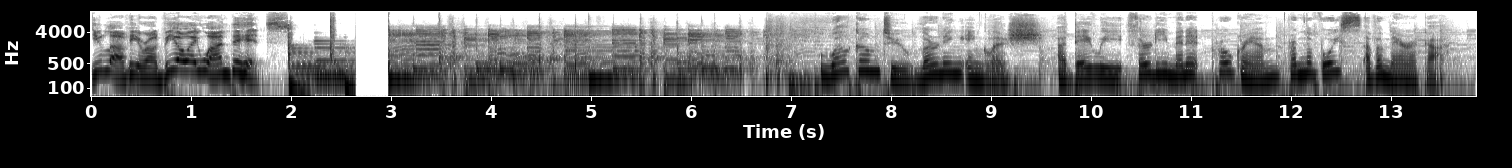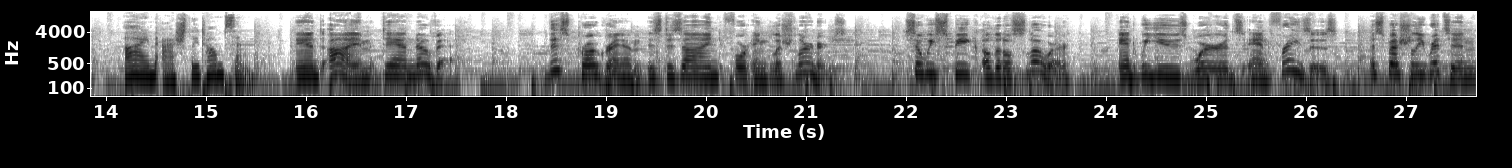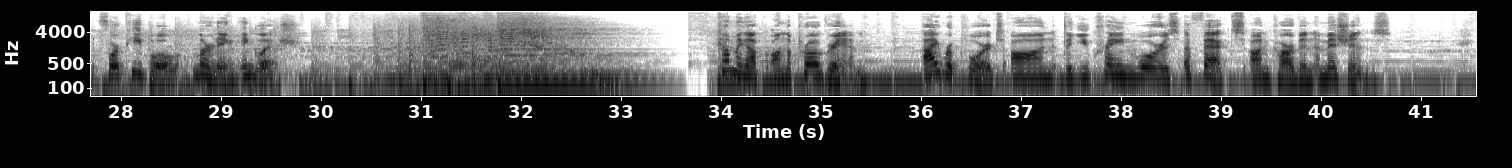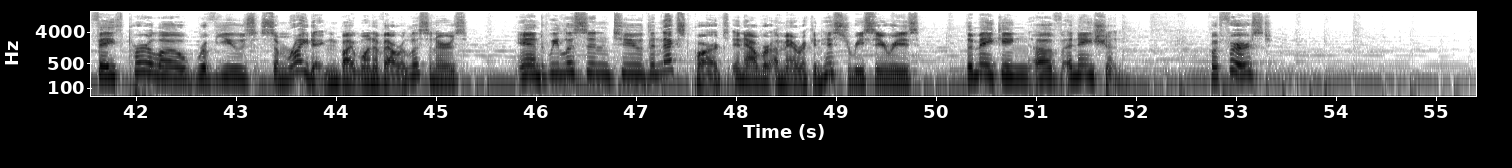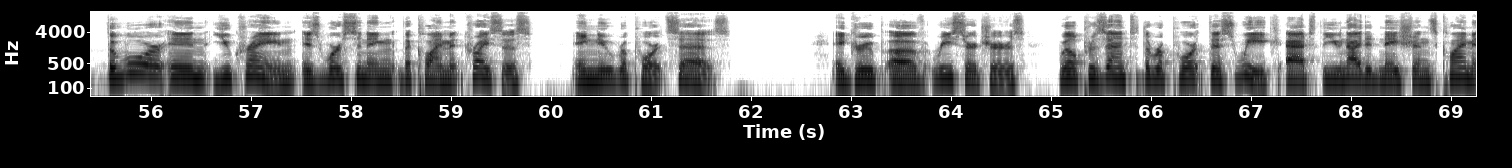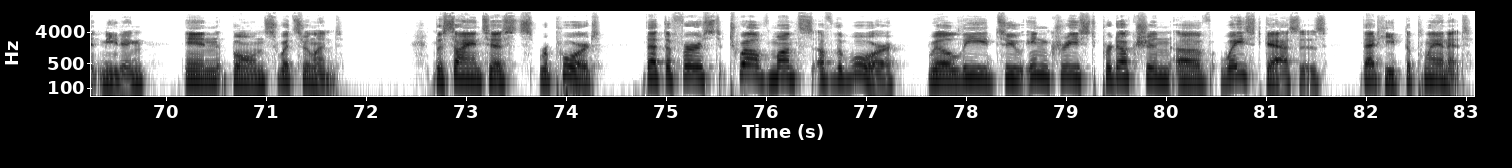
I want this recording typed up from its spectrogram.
You love here on VOA1 The Hits. Welcome to Learning English, a daily 30 minute program from the Voice of America. I'm Ashley Thompson. And I'm Dan Novak. This program is designed for English learners, so we speak a little slower and we use words and phrases especially written for people learning English. Coming up on the program, I report on the Ukraine war's effects on carbon emissions. Faith Pirlo reviews some writing by one of our listeners, and we listen to the next part in our American history series, The Making of a Nation. But first, the war in Ukraine is worsening the climate crisis, a new report says. A group of researchers will present the report this week at the United Nations climate meeting in Bonn, Switzerland. The scientists report that the first 12 months of the war will lead to increased production of waste gases that heat the planet.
